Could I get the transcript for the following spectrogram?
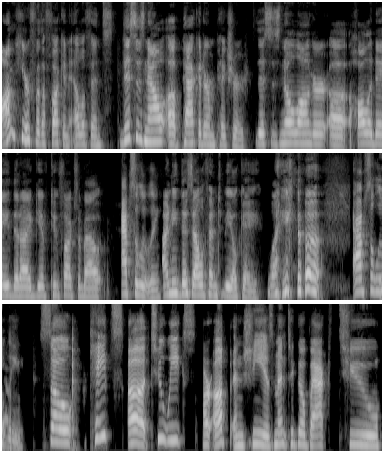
I'm here for the fucking elephants. This is now a pachyderm picture. This is no longer a holiday that I give two fucks about. Absolutely. I need this elephant to be okay. Like Absolutely. Yeah. So Kate's uh 2 weeks are up and she is meant to go back to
